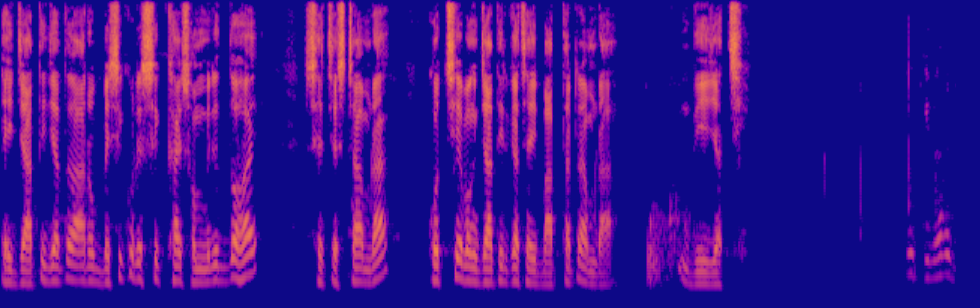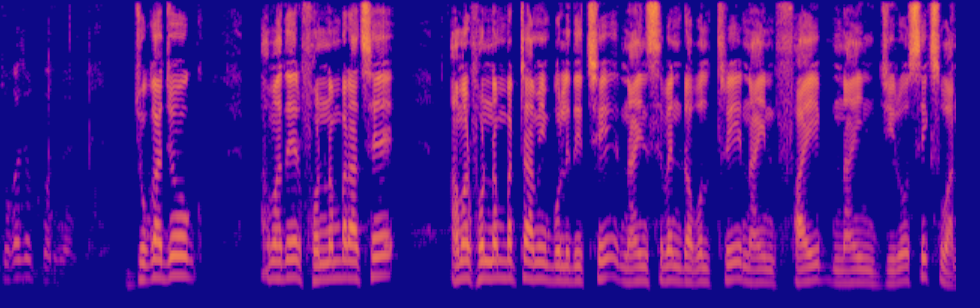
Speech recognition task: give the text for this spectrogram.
এই জাতি যাতে আরও বেশি করে শিক্ষায় সমৃদ্ধ হয় সে চেষ্টা আমরা করছি এবং জাতির কাছে এই বার্তাটা আমরা দিয়ে যাচ্ছি। কীভাবে যোগাযোগ করবে? যোগাযোগ আমাদের ফোন নাম্বার আছে আমার ফোন নাম্বারটা আমি বলে দিচ্ছি nine seven double three nine five nine zero six one.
